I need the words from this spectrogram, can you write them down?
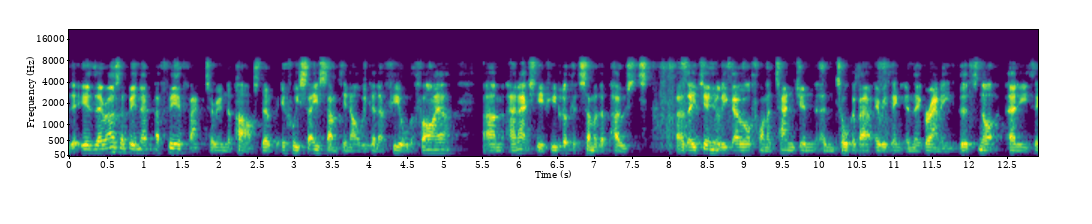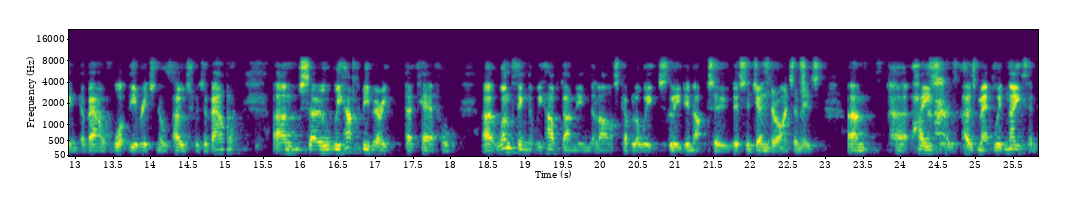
is- There has been a, a fear factor in the past of if we say something, are we going to fuel the fire? Um, and actually, if you look at some of the posts, uh, they generally go off on a tangent and talk about everything in their granny. That's not anything about what the original post was about. Um, so we have to be very uh, careful. Uh, one thing that we have done in the last couple of weeks leading up to this agenda item is um, uh, Hayes has met with Nathan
